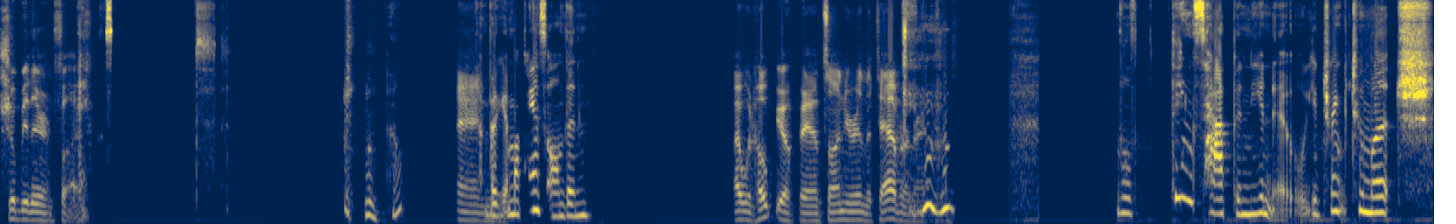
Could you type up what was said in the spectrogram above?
She'll be there in five. I And better get my pants on then. I would hope you have pants on. You're in the tavern right well, things happen, you know. You drink too much.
